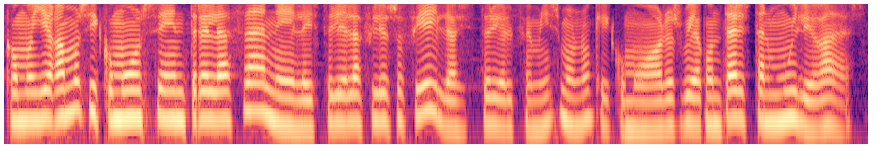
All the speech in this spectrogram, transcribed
Cómo llegamos y cómo se entrelazan en la historia de la filosofía y la historia del feminismo, ¿no? Que como ahora os voy a contar, están muy ligadas.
